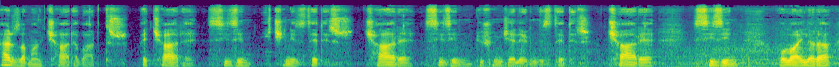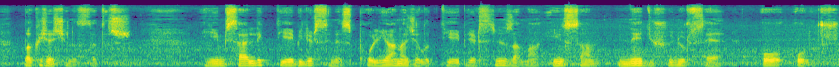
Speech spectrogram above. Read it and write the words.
her zaman çare vardır ve çare sizin içinizdedir. Çare sizin düşüncelerinizdedir. Çare sizin olaylara bakış açınızdadır. İyimserlik diyebilirsiniz, polyanacılık diyebilirsiniz ama insan ne düşünürse o olur.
